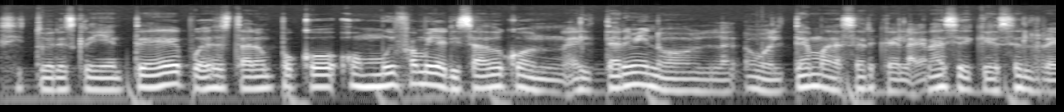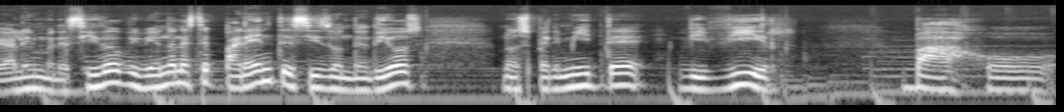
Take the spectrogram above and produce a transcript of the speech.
si tú eres creyente, puedes estar un poco o muy familiarizado con el término o el tema acerca de la gracia, que es el regalo inmerecido, viviendo en este paréntesis donde Dios nos permite vivir bajo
